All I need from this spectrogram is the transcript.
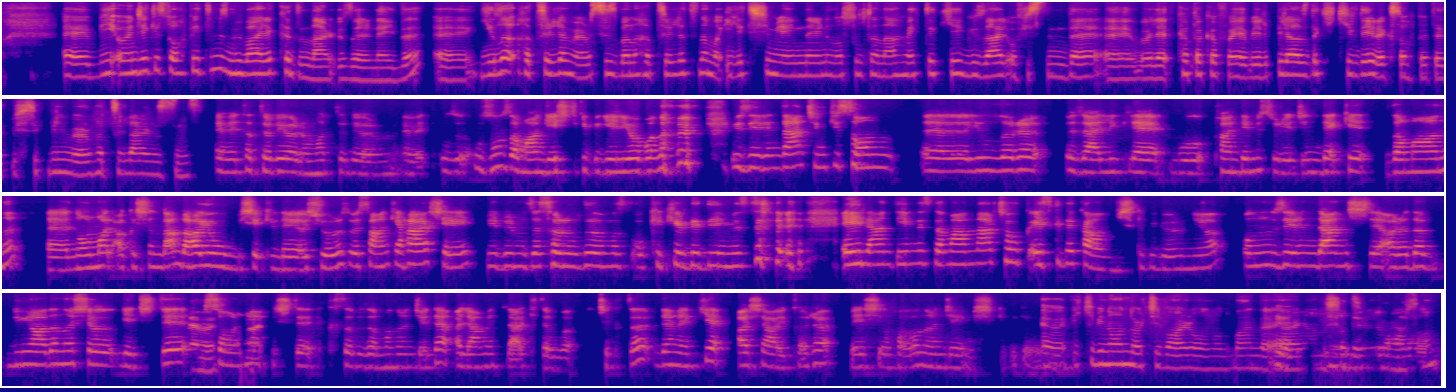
Ee, bir önceki sohbetimiz mübarek kadınlar üzerineydi. Ee, yılı hatırlamıyorum, siz bana hatırlatın ama iletişim yayınlarının o Sultanahmet'teki güzel ofisinde e, böyle kafa kafaya verip biraz da kikirdeyerek sohbet etmiştik. Bilmiyorum hatırlar mısınız? Evet hatırlıyorum, hatırlıyorum. Evet uzun, uzun zaman geçti gibi geliyor bana üzerinden çünkü son e, yılları özellikle bu pandemi sürecindeki zamanı e, normal akışından daha yoğun bir şekilde yaşıyoruz ve sanki her şey birbirimize sarıldığımız, o kekir dediğimiz, eğlendiğimiz zamanlar çok eskide kalmış gibi görünüyor. Onun üzerinden işte arada dünyadan aşağı geçti. Evet. Sonra işte kısa bir zaman önce de Alametler kitabı çıktı. Demek ki aşağı yukarı 5 yıl falan önceymiş gibi görünüyor. Evet, 2014 civarı olmalı ben de eğer evet. yanlış hatırlamıyorsam.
